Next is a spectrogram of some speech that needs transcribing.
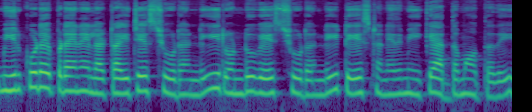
మీరు కూడా ఎప్పుడైనా ఇలా ట్రై చేసి చూడండి. ఈ రెండు వేసి చూడండి. టేస్ట్ అనేది మీకే అర్థమవుతుంది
